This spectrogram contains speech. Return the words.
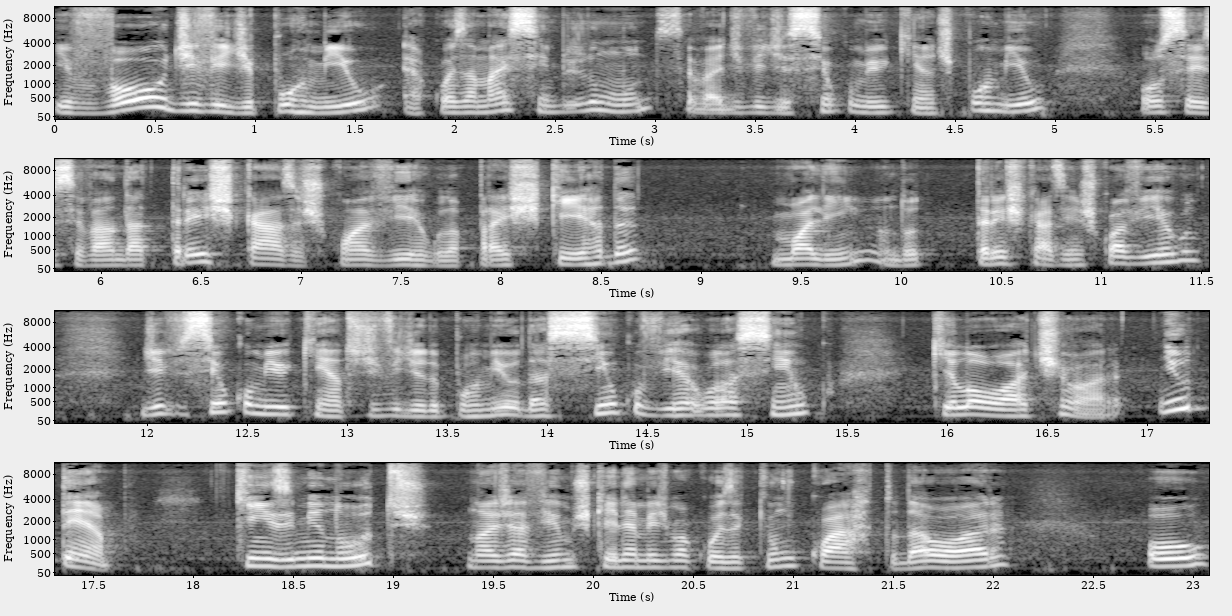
e vou dividir por mil, é a coisa mais simples do mundo. Você vai dividir 5.500 por mil, ou seja, você vai andar três casas com a vírgula para a esquerda, molinho, andou três casinhas com a vírgula. 5.500 dividido por mil dá 5,5 kWh. E o tempo? 15 minutos, nós já vimos que ele é a mesma coisa que um quarto da hora ou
